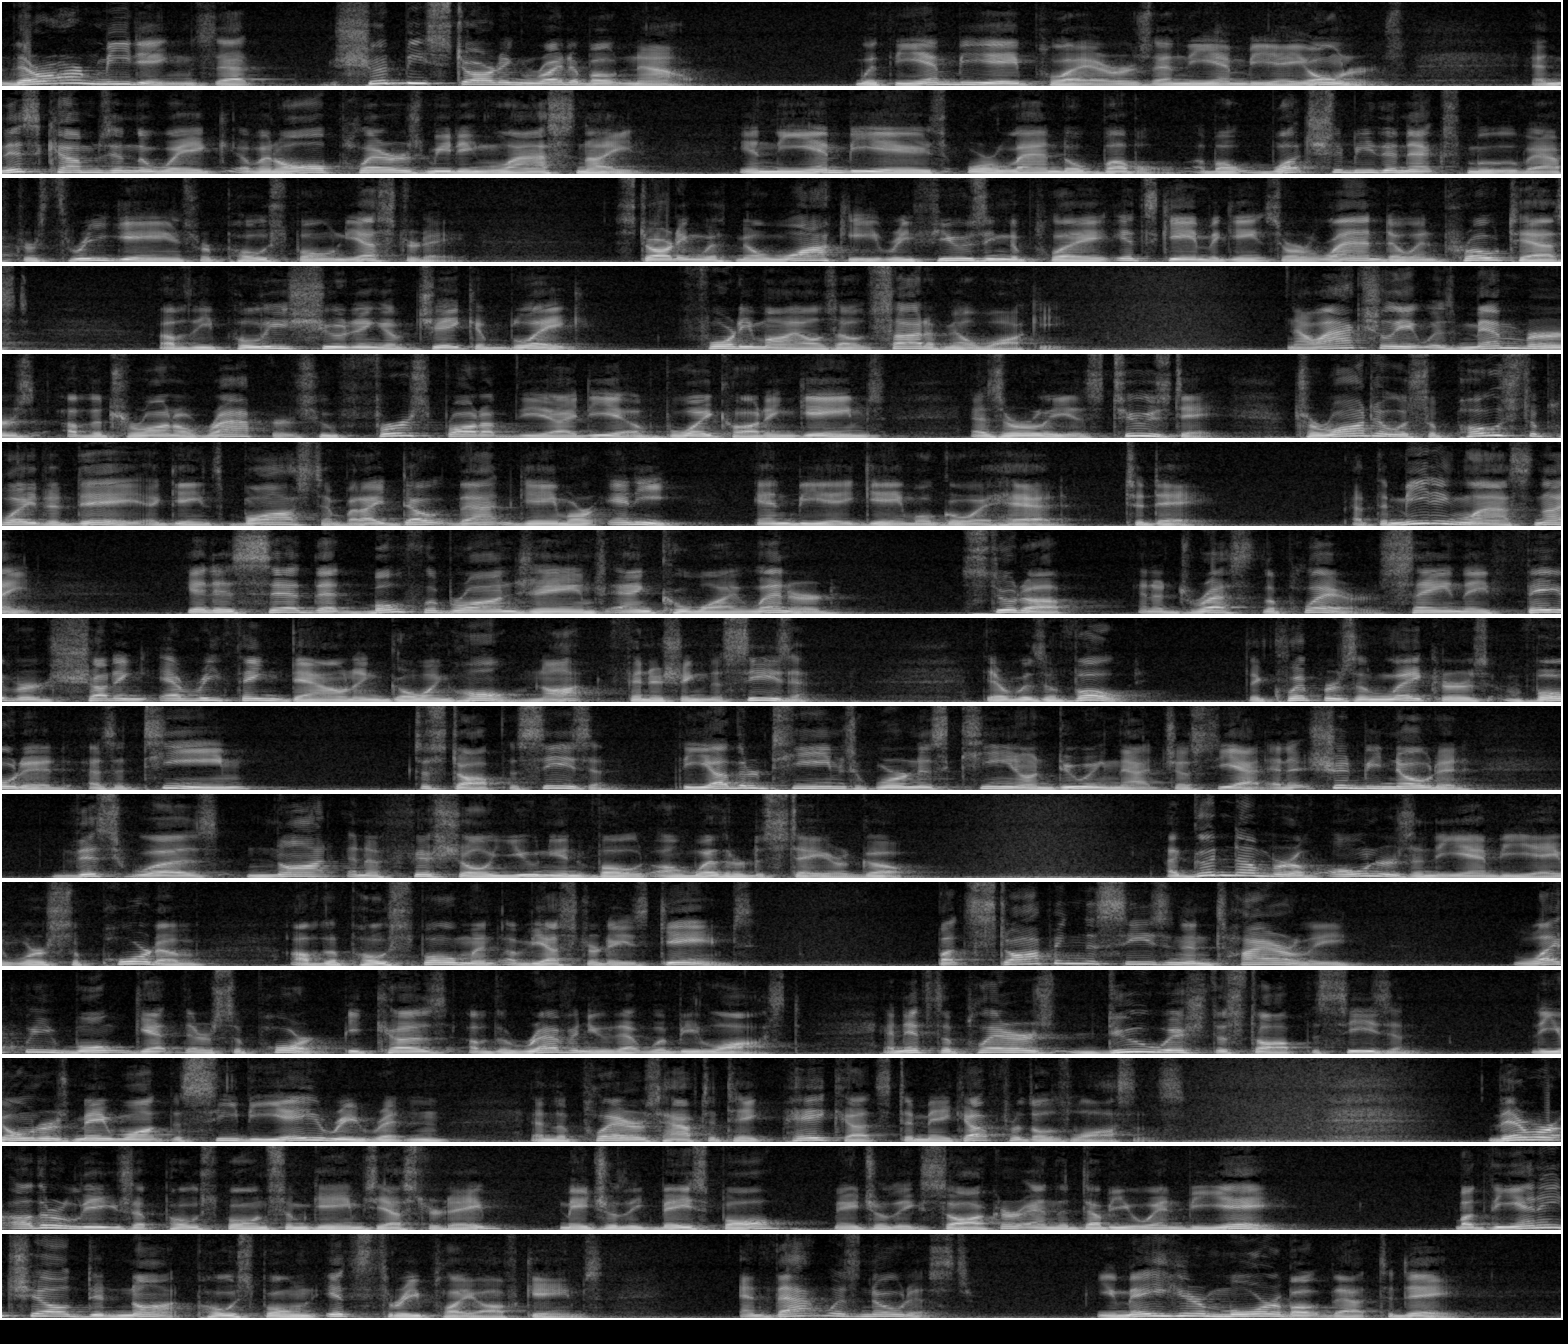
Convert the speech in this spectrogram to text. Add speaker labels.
Speaker 1: There are meetings that should be starting right about now with the NBA players and the NBA owners. And this comes in the wake of an all players meeting last night in the NBA's Orlando bubble about what should be the next move after three games were postponed yesterday. Starting with Milwaukee refusing to play its game against Orlando in protest of the police shooting of Jacob Blake 40 miles outside of Milwaukee. Now, actually, it was members of the Toronto Raptors who first brought up the idea of boycotting games as early as Tuesday. Toronto was supposed to play today against Boston, but I doubt that game or any NBA game will go ahead today. At the meeting last night, it is said that both LeBron James and Kawhi Leonard stood up and addressed the players, saying they favored shutting everything down and going home, not finishing the season there was a vote. The Clippers and Lakers voted as a team to stop the season. The other teams weren't as keen on doing that just yet. And it should be noted this was not an official union vote on whether to stay or go. A good number of owners in the NBA were supportive of the postponement of yesterday's games. But stopping the season entirely likely won't get their support because of the revenue that would be lost. And if the players do wish to stop the season, the owners may want the CBA rewritten and the players have to take pay cuts to make up for those losses. There were other leagues that postponed some games yesterday Major League Baseball, Major League Soccer, and the WNBA. But the NHL did not postpone its three playoff games, and that was noticed. You may hear more about that today.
